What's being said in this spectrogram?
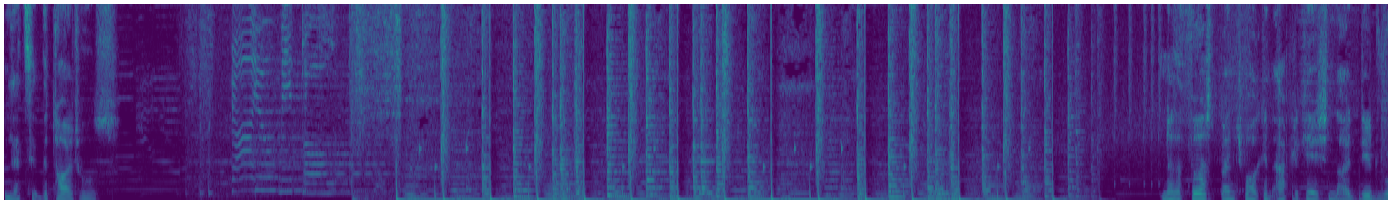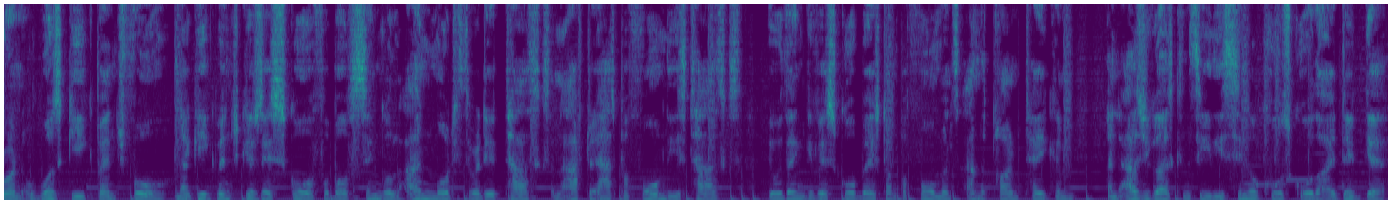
let's hit the titles. Now the first benchmarking application that I did run was Geekbench 4. Now Geekbench gives a score for both single and multi-threaded tasks and after it has performed these tasks it will then give a score based on performance and the time taken. And as you guys can see the single core score that I did get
